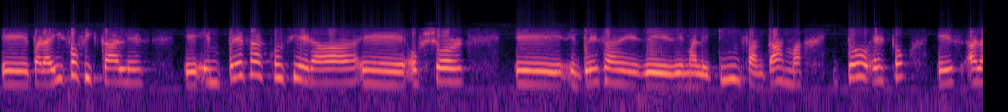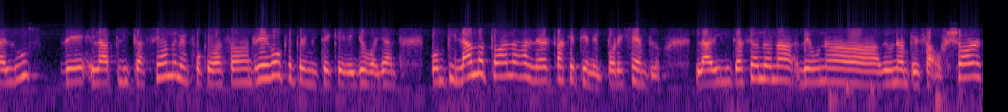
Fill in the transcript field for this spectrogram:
eh, paraísos fiscales, eh, empresas consideradas offshore, empresas de, de, de maletín, fantasma, y todo esto es a la luz de la aplicación del enfoque basado en riesgo que permite que ellos vayan compilando todas las alertas que tienen. Por ejemplo, la habilitación de una de una de una empresa offshore,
